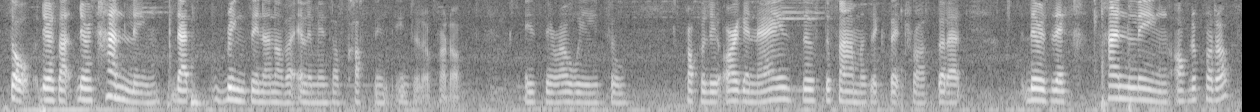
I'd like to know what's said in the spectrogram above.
so there's a there's handling that brings in another element of cost in, into the product. Is there a way to properly organize the, the farmers etc so that there's less handling of the product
